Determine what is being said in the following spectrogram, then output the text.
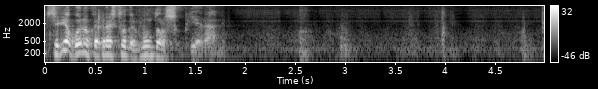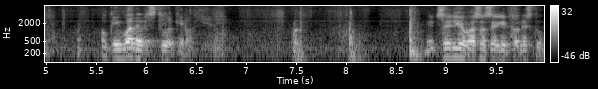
Sería bueno que el resto del mundo lo supiera. Aunque igual eres tú el que no quiere. ¿En serio vas a seguir con esto?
